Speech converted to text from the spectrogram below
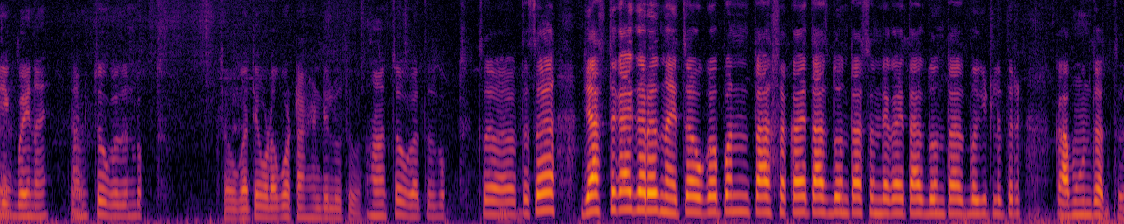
एक. बहीण आहे. आम्ही चौघ जण बघतो. चौघात एवढा गोटा हँडल होतो. हा चौघातच बघतो. च- तसं जास्त काय गरज नाही. चौघ पण तास सकाळी तास दोन तास संध्याकाळी तास दोन तास बघितलं तर काम होऊन जातं.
